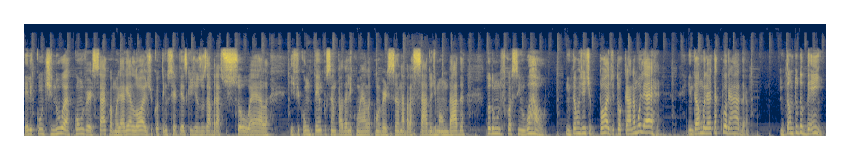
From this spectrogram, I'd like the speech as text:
ele continua a conversar com a mulher. E é lógico, eu tenho certeza que Jesus abraçou ela e ficou um tempo sentado ali com ela, conversando, abraçado, de mão dada. Todo mundo ficou assim: Uau! Então a gente pode tocar na mulher. Então a mulher está curada. Então tudo bem.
